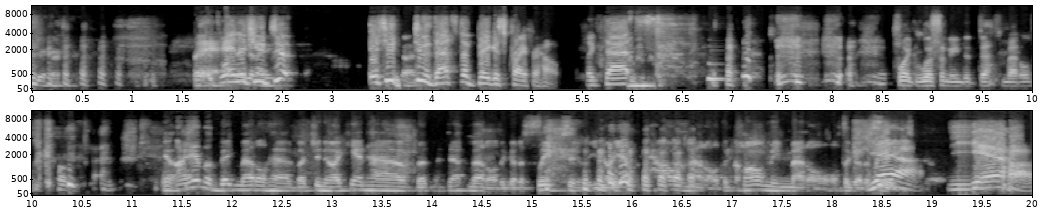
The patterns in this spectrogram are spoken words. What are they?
Sure. And if you I- do, if you do, that's the biggest cry for help. Like that's it's like listening to death metal to go to bed. You know, I am a big metalhead, but you know, I can't have the, the death metal to go to sleep to. You know, you have the power metal, the calming metal to go to Yeah. sleep to. yeah.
